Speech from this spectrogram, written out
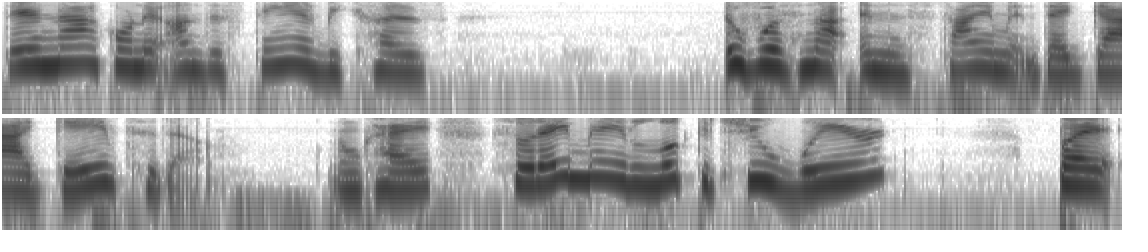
They're not going to understand because it was not an assignment that God gave to them. Okay? So they may look at you weird, but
